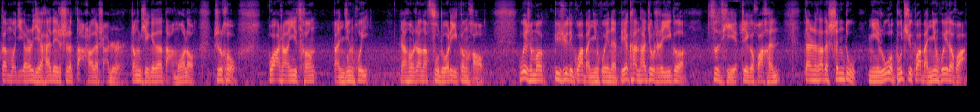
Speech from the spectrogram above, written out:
干磨机，而且还得是大号的砂纸，整体给它打磨了之后，刮上一层钣金灰，然后让它附着力更好。为什么必须得刮钣金灰呢？别看它就是一个字体这个划痕，但是它的深度，你如果不去刮钣金灰的话，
